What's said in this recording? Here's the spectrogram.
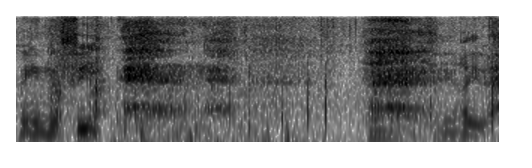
Clean the feet. See you later.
